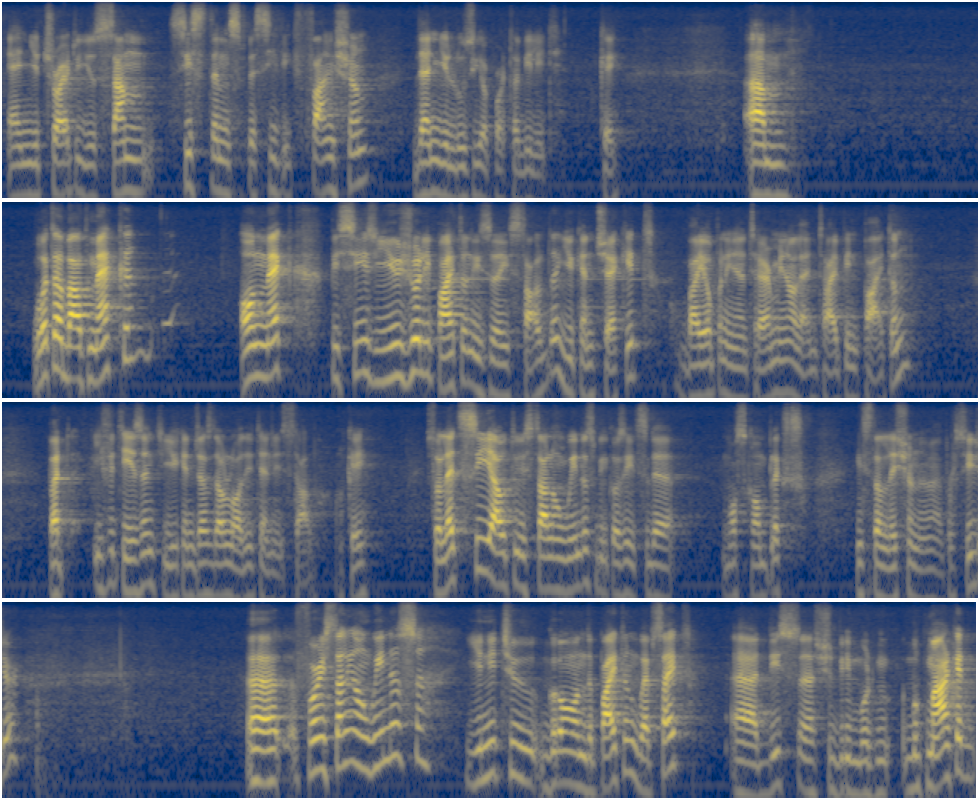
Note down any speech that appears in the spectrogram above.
and you try to use some system-specific function, then you lose your portability, okay? Um, what about Mac? On Mac PCs, usually Python is installed. You can check it by opening a terminal and typing Python. But if it isn't, you can just download it and install, okay? So let's see how to install on Windows because it's the most complex installation uh, procedure. Uh, for installing on Windows, uh, you need to go on the Python website. Uh, this uh, should be bookmarked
